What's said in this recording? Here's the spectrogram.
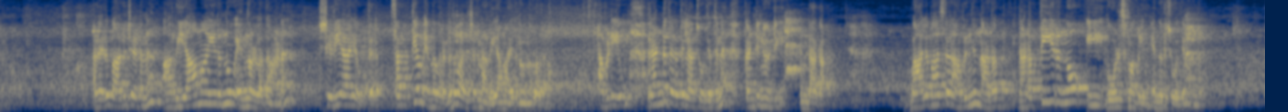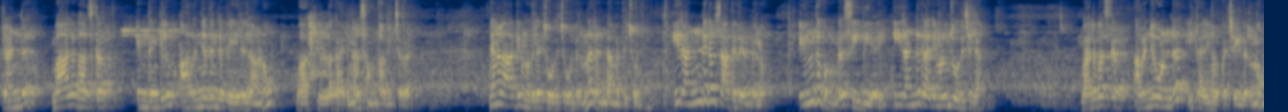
അതായത് ബാലുചേട്ടന് അറിയാമായിരുന്നു എന്നുള്ളതാണ് ശരിയായ ഉത്തരം. സത്യം എന്ന് പറയുന്നത് ബാലുചേട്ടൻ അറിയാമായിരുന്നു എന്നുള്ളതാണ്. അവിടെയും രണ്ടു തരത്തിൽ ആ ചോദ്യത്തിന് കണ്ടിന്യൂറ്റി ഉണ്ടാകാം. ബാലഭാസ്കർ അറിഞ്ഞ് നട നടത്തിയിരുന്നോ ഈ ഗോൾഡ് സ്മഗ്ലിംഗ് എന്നൊരു ചോദ്യമുണ്ട്. രണ്ട് ബാലഭാസ്കർ എന്തെങ്കിലും അറിഞ്ഞതിന്റെ പേരിലാണോ ബാക്കിയുള്ള കാര്യങ്ങൾ സംഭവിച്ചത്? ഞങ്ങൾ ആദ്യം മുതലേ ചോദിച്ചു കൊണ്ടിരുന്ന രണ്ടാമത്തെ ചോദ്യം. ഈ രണ്ടിനും സാധ്യതയുണ്ടല്ലോ. എന്തുകൊണ്ട് സി ബി ഐ ഈ രണ്ട് കാര്യങ്ങളും ചോദിച്ചില്ല? ബാലഭാസ്കർ അറിഞ്ഞുകൊണ്ട് ഈ കാര്യങ്ങളൊക്കെ ചെയ്തിരുന്നു.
